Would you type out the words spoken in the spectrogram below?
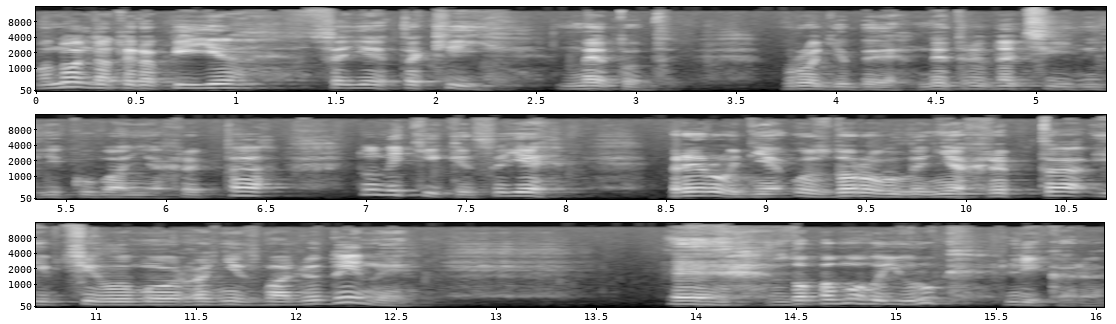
Мануальна терапія це є такий метод, вроді би, нетрадиційне лікування хребта, ну не тільки, це є природнє оздоровлення хребта і в цілому організму людини. Е, з допомогою рук лікаря.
